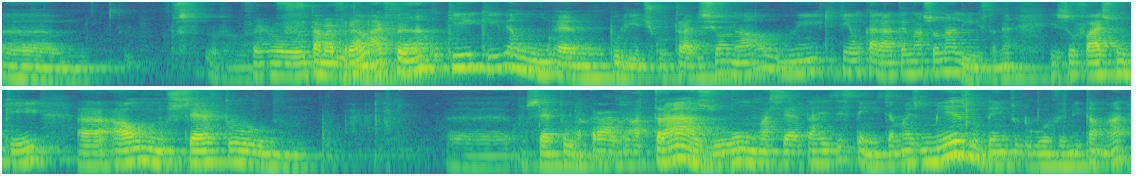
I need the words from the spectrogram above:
Uh, o Itamar Franco. Itamar Franco, que, que é um, era um político tradicional e que tinha um caráter nacionalista. Né? Isso faz com que uh, há um certo certo atraso. atraso, uma certa resistência, mas mesmo dentro do governo Itamar,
